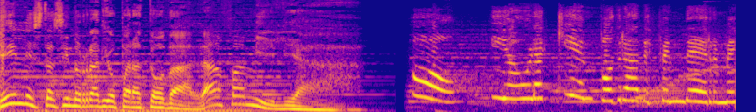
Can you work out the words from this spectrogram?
Él está haciendo radio para toda la familia. Oh, ¿y ahora quién podrá defenderme?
